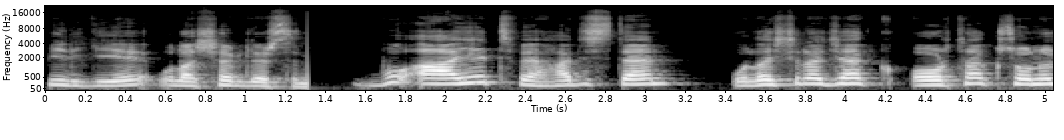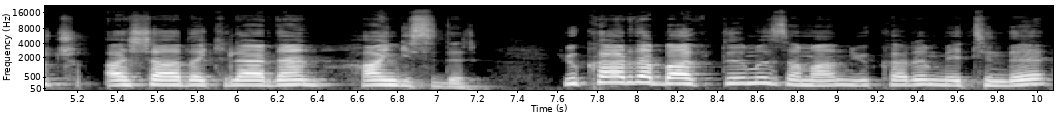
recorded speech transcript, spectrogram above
bilgiye ulaşabilirsiniz. Bu ayet ve hadisten ulaşılacak ortak sonuç aşağıdakilerden hangisidir? Yukarıda baktığımız zaman yukarı metinde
